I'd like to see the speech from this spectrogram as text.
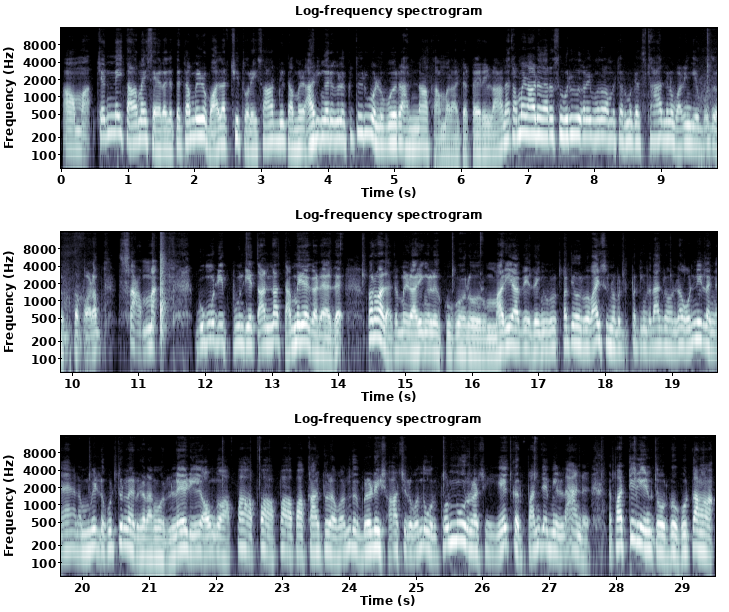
ஆமாம் சென்னை தலைமை செயலகத்தில் தமிழ் வளர்ச்சித்துறை சார்பில் தமிழ் அறிஞர்களுக்கு திருவள்ளுவர் அண்ணா காமராஜர் பெயரிலான தமிழ்நாடு அரசு விருதுகளை முதலமைச்சர் மு. ஸ்டாலின் வழங்கிய போது எடுத்த படம் செம்ம கும்முடி பூண்டிய தான்னா தமிழே கிடையாது. பரவாயில்ல தமிழ் அறிஞர்களுக்கு ஒரு ஒரு மரியாதை எங்களை பற்றி ஒரு வாய்ஸ் பற்றி பார்த்தீங்கன்னா பேக்ரவுண்டில் ஒன்றும் இல்லைங்க. நம்ம வீட்டில் கொடுத்துன்னு இருக்கிறாங்க. ஒரு லேடி அவங்க அப்பா அப்பா அப்பா அப்பா காலத்தில் வந்து பிரிட்டிஷ் ஆட்சியில் வந்து ஒரு தொண்ணூறு லட்சம் ஏக்கர் பஞ்சமி லேண்டு இந்த பட்டியல் ஒரு கொடுத்தாங்களாம்.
